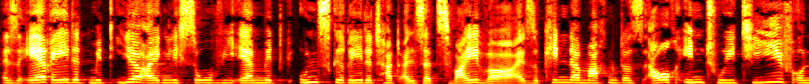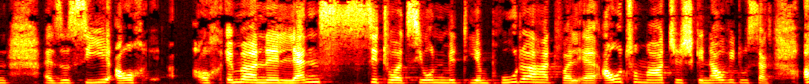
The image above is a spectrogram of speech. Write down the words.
Also er redet mit ihr eigentlich so, wie er mit uns geredet hat, als er zwei war. Also Kinder machen das auch intuitiv und also sie auch auch immer eine Lernsituation mit ihrem Bruder hat, weil er automatisch, genau wie du sagst, oh,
